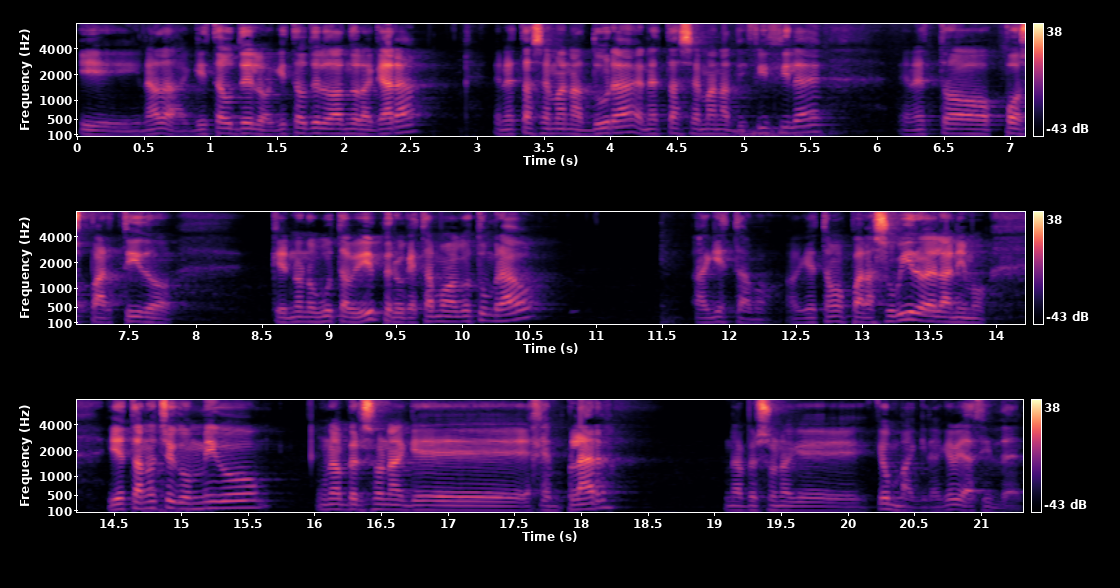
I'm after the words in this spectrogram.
Y nada, aquí está Utelo, aquí está Utelo dando la cara en estas semanas duras, en estas semanas difíciles, en estos post partidos que no nos gusta vivir, pero que estamos acostumbrados. Aquí estamos, aquí estamos para subiros el ánimo. Y esta noche conmigo una persona que ejemplar, una persona que, que es un máquina, ¿qué voy a decir de él?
